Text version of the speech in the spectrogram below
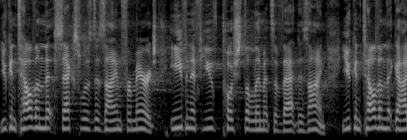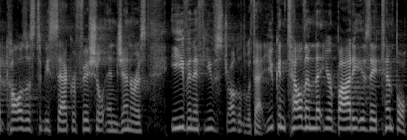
You can tell them that sex was designed for marriage, even if you've pushed the limits of that design. You can tell them that God calls us to be sacrificial and generous, even if you've struggled with that. You can tell them that your body is a temple,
